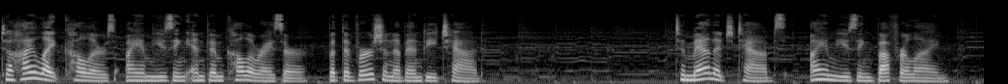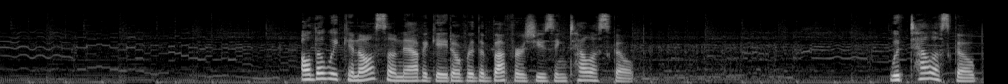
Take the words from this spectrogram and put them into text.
To highlight colors I am using NVim Colorizer, but the version of NVChad. To manage tabs, I am using Bufferline. Although we can also navigate over the buffers using Telescope. With Telescope,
